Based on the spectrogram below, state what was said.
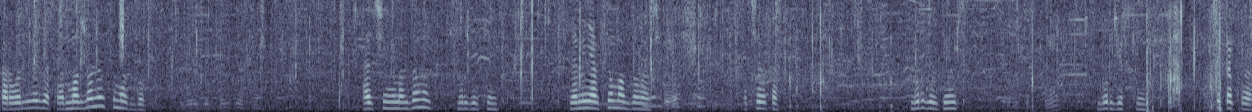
Король едет. А в Макдональдсе может быть? А это еще не Макдональдс, Бургер Кинг? Для меня все Макдональдс. А что это? Бургер Кинг. Бургер Кинг. Что такое?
